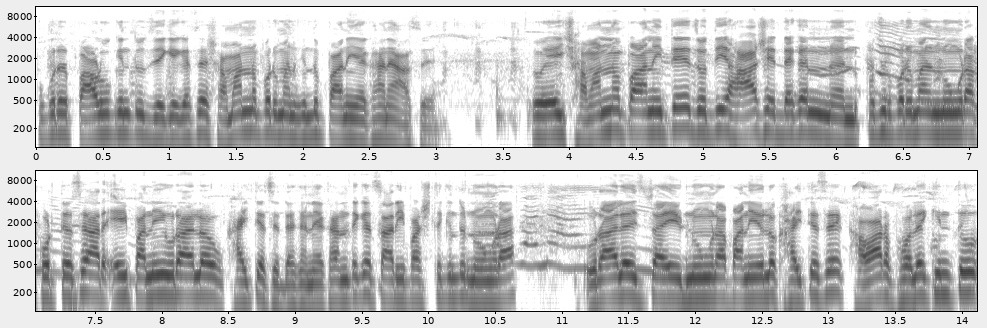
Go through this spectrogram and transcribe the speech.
পুকুরের পাড়ও কিন্তু জেগে গেছে, সামান্য পরিমাণ কিন্তু পানি এখানে আছে। তো এই সামান্য পানিতে যদি হাঁস দেখেন, প্রচুর পরিমাণে নোংরা করতেছে, আর এই পানি ওরা এলো খাইতেছে। দেখেন, এখান থেকে চারিপাশে কিন্তু নোংরা। ওরা এলো এই- নোংরা পানি এলো খাইতেছে। খাওয়ার ফলে কিন্তু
